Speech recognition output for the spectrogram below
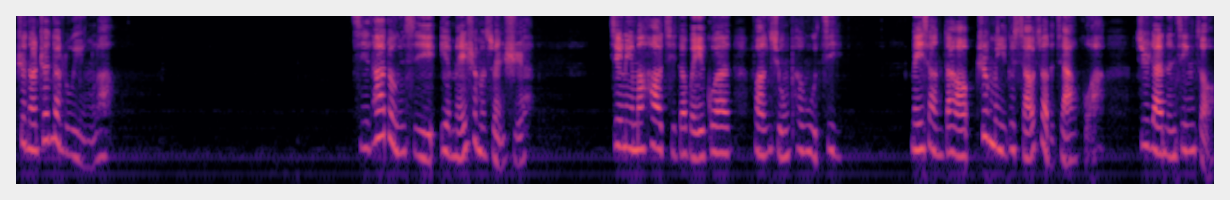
只能真的露营了。其他东西也没什么损失。精灵们好奇的围观防熊喷雾剂，没想到这么一个小小的家伙，居然能惊走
